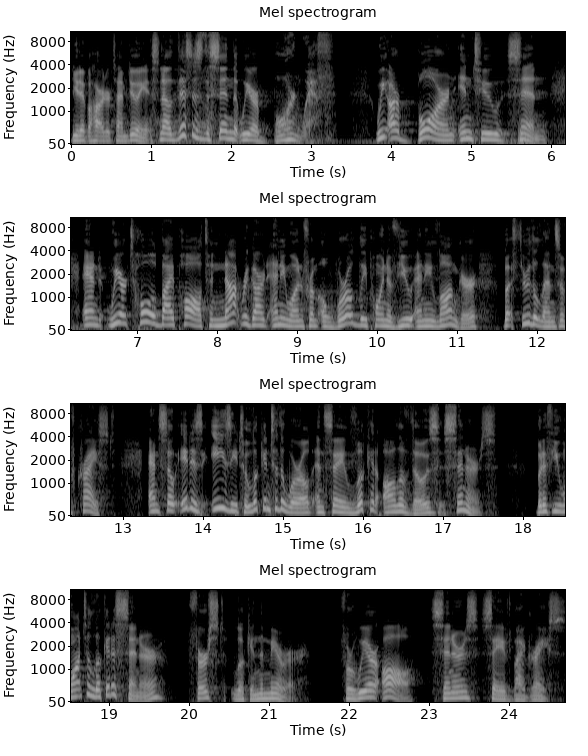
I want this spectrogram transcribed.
you'd have a harder time doing it. So now, this is the sin that we are born with. We are born into sin. And we are told by Paul to not regard anyone from a worldly point of view any longer, but through the lens of Christ. And so it is easy to look into the world and say, look at all of those sinners. But if you want to look at a sinner, first look in the mirror. For we are all sinners saved by grace.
